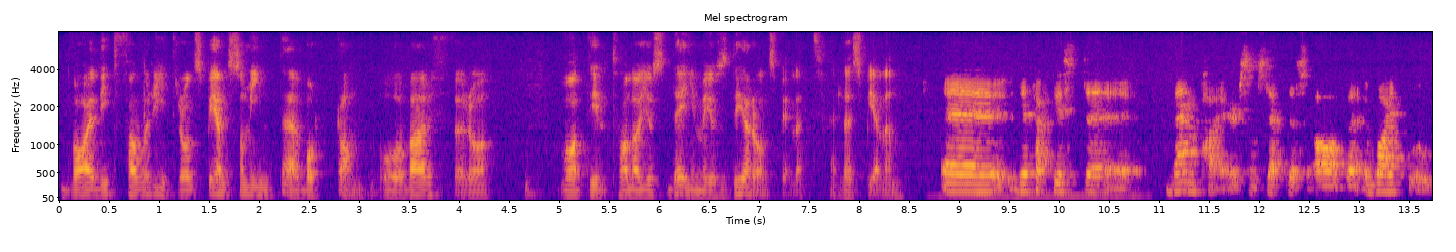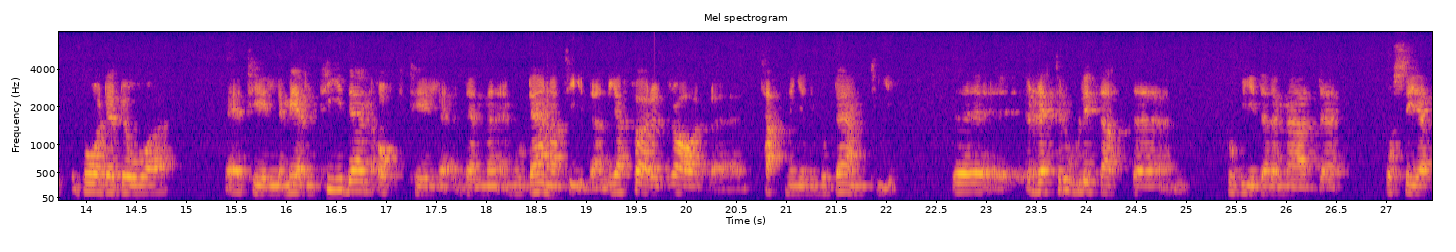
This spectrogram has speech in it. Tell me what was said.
Vad är ditt favoritrollspel som inte är bortom och varför? Och vad tilltalar just dig med just det rollspelet, eller spelen? Eh, det är faktiskt eh, Vampire som släpptes av eh, White Wolf. Både då eh, till medeltiden och till den eh, moderna tiden. Jag föredrar eh, tappningen i modern tid. Eh, rätt roligt att eh, gå vidare med eh, och se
